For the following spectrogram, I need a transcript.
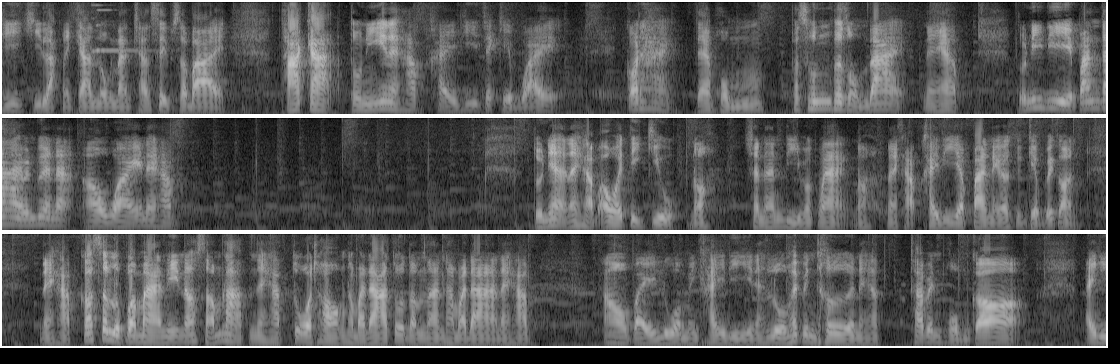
ที่คีย์หลักในการลงดันชั้น 10 สบายทากะตัวนี้นะครับ ใครที่จะเก็บไว้ก็ได้ แต่ผมผสมผสมได้นะครับ ตัวนี้ดีปั้นได้เพื่อนๆนะเอาไว้นะครับ ตัวนี้นะครับเอาไว้ตีกิวเนาะ ฉะนั้นดีมากๆเนาะนะครับใครที่จะไปเนี่ยก็คือเก็บไว้ก่อนนะครับก็สรุปประมาณนี้เนาะสำหรับนะครับตัวทองธรรมดาตัวตำนานธรรมดานะครับเอาไปรวมเป็นใครดีนะรวมให้เป็นเธอนะครับถ้าเป็นผมก็ไอดี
